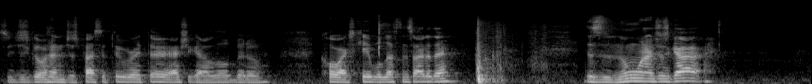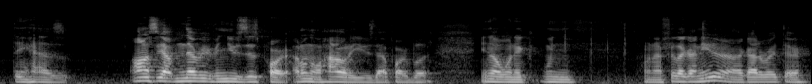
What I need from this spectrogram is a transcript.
So just go ahead and just pass it through right there. I actually got a little bit of coax cable left inside of there. This is the new one I just got. Thing has, honestly, I've never even used this part. I don't know how to use that part, but you know, when it, when, when I feel like I need it, I got it right there.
